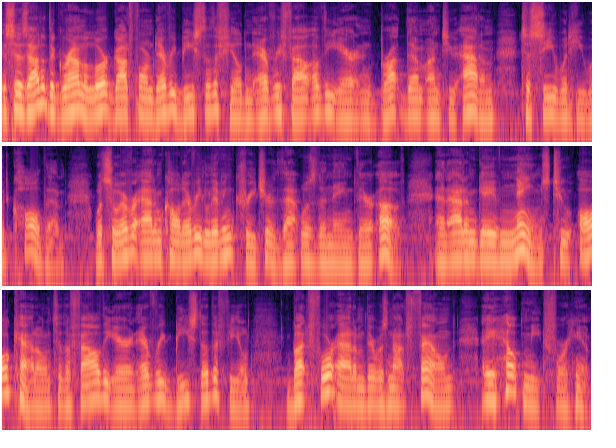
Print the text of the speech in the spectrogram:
It says, Out of the ground the Lord God formed every beast of the field and every fowl of the air and brought them unto Adam to see what he would call them. Whatsoever Adam called every living creature, that was the name thereof. And Adam gave names to all cattle and to the fowl of the air and every beast of the field. But for Adam there was not found a helpmeet for him.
